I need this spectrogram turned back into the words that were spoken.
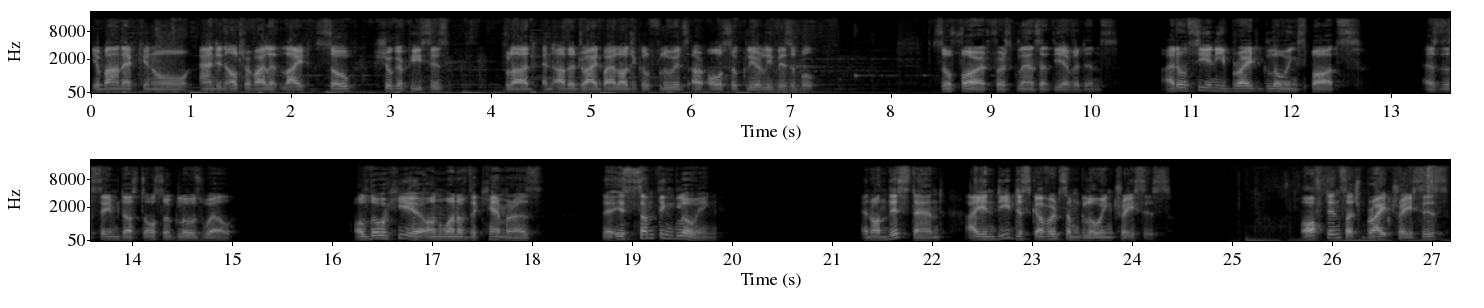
Yabanek, you and in ultraviolet light, soap, sugar pieces, blood, and other dried biological fluids are also clearly visible. So far, at first glance at the evidence, I don't see any bright glowing spots, as the same dust also glows well. Although here on one of the cameras, there is something glowing. And on this stand, I indeed discovered some glowing traces. Often such bright traces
